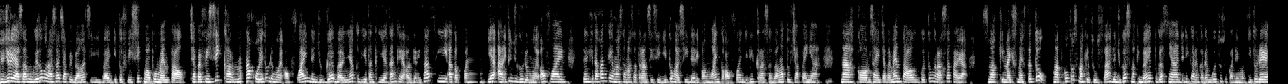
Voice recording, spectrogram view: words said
Jujur ya Sam, gue tuh ngerasa capek banget sih, baik itu fisik maupun mental. Capek fisik karena kuliah itu udah mulai offline dan juga banyak kegiatan-kegiatan kayak organisasi atau kepanitiaan itu juga udah mulai offline. Dan kita kan kayak masa-masa transisi gitu nggak sih dari online ke offline, jadi kerasa banget tuh capeknya. Nah, kalau misalnya capek mental, gue tuh ngerasa kayak semakin naik semester tuh matkul tuh semakin susah dan juga semakin banyak tugasnya. Jadi kadang-kadang gue tuh suka demot gitu deh.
